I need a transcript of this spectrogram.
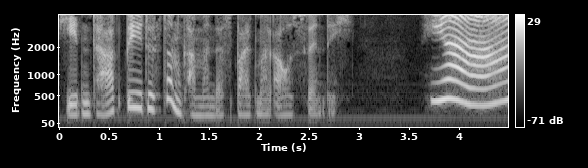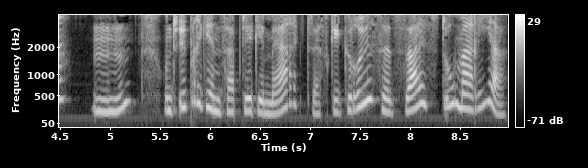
jeden Tag betest, dann kann man das bald mal auswendig. Ja. Mhm. Und übrigens habt ihr gemerkt, dass gegrüßet seist du, Maria.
